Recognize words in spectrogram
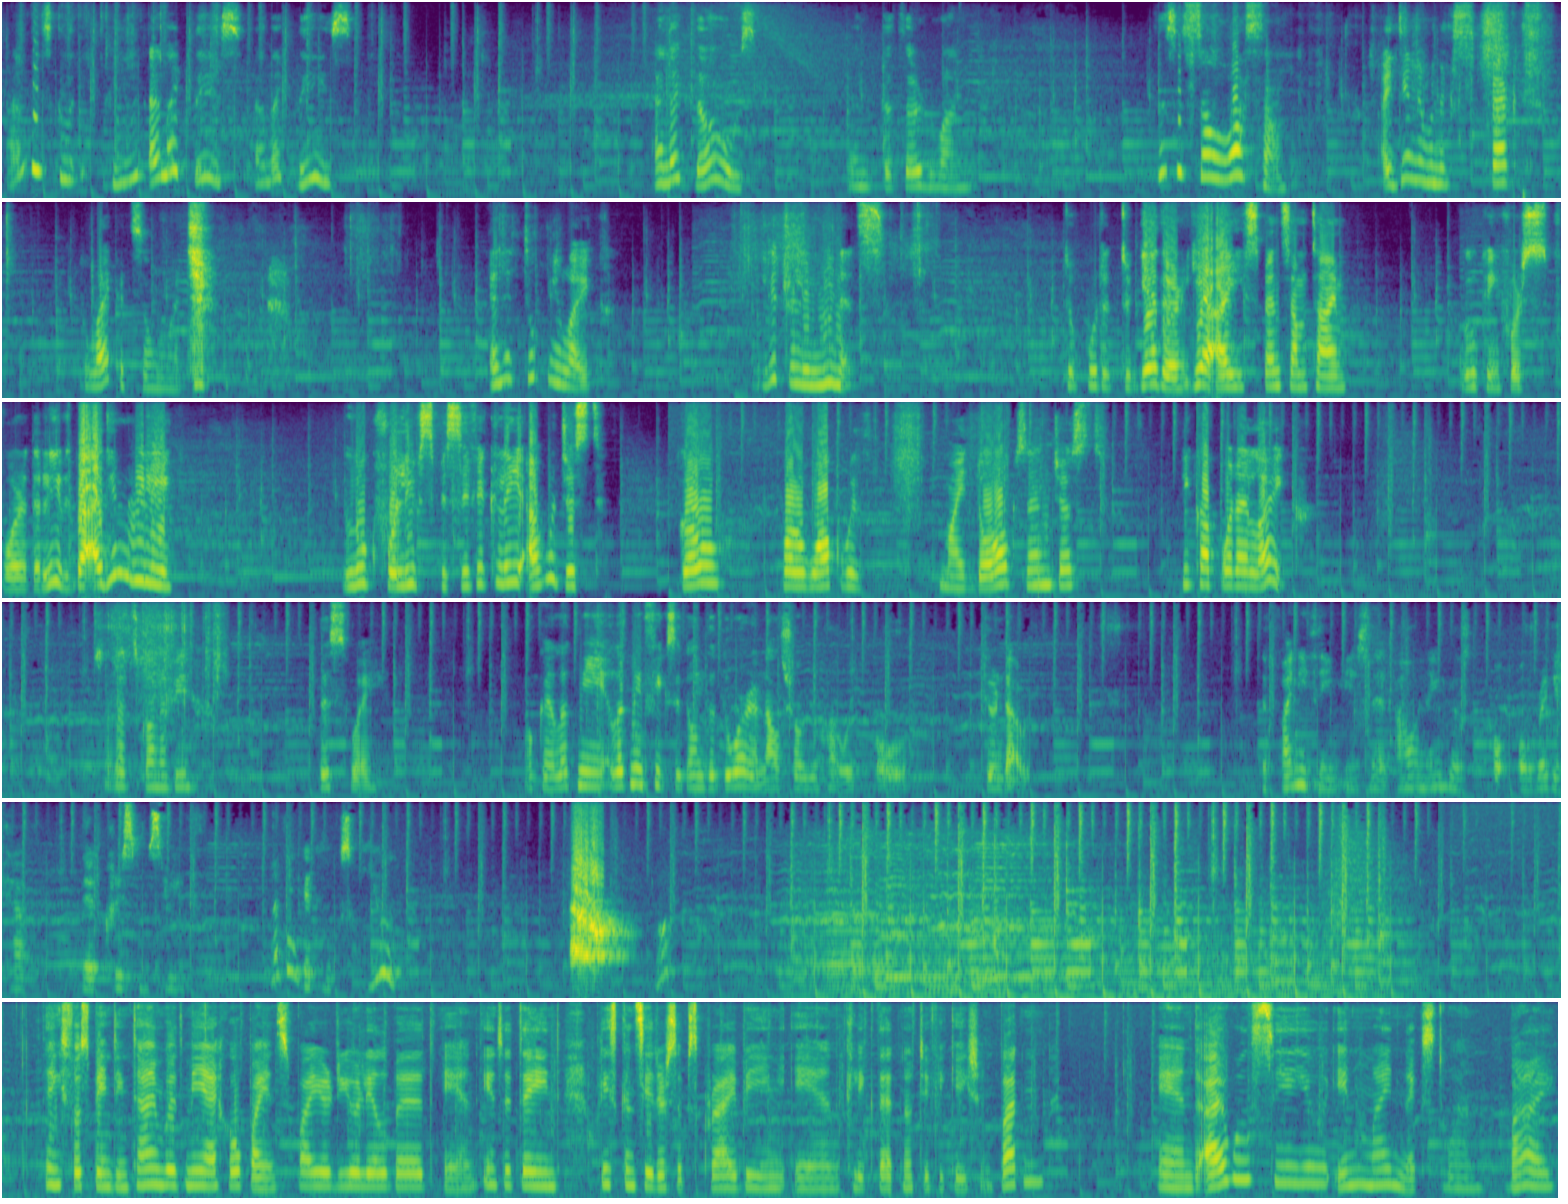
Aren't these cute? I like this. I like these I like those. And the third one. This is so awesome. I didn't even expect to like it so much and it took me like literally minutes to put it together. Yeah I spent some time looking for for the leaves but I didn't really look for leaves specifically. I would just go for a walk with my dogs and just pick up what I like. So that's gonna be this way. Okay, let me let me fix it on the door and I'll show you how it all turned out. The funny thing is that our neighbors already have their Christmas wreath. I think it looks cute. Huh? Thanks for spending time with me. I hope I inspired you a little bit and entertained. Please consider subscribing and click that notification button. And I will see you in my next one. Bye.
